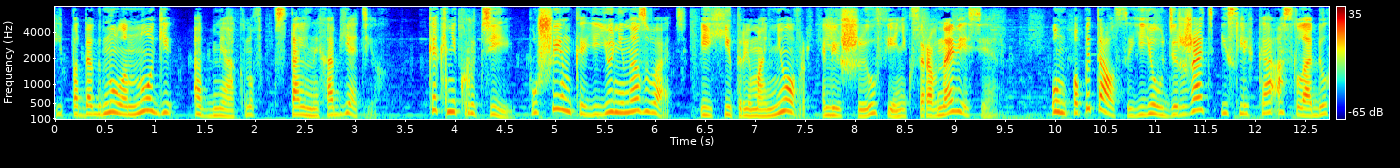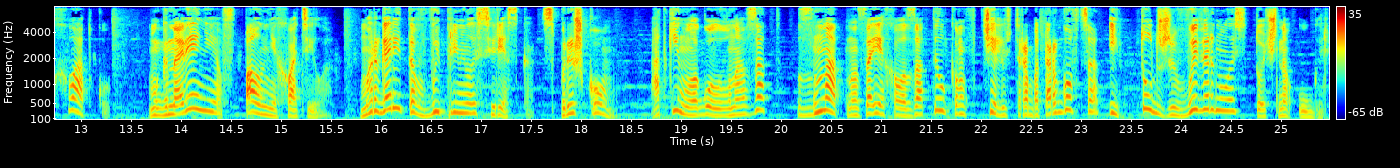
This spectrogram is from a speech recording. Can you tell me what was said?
и подогнула ноги, обмякнув в стальных объятиях. Как ни крути, Пушинкой ее не назвать, и хитрый маневр лишил Феникса равновесия – он попытался ее удержать и слегка ослабил хватку. Мгновения вполне хватило. Маргарита выпрямилась резко, с прыжком, откинула голову назад, знатно заехала затылком в челюсть работорговца и тут же вывернулась точно угорь.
